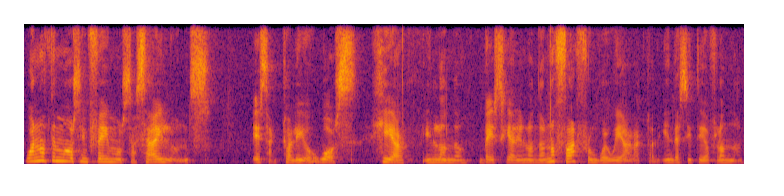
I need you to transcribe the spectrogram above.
One of the most infamous asylums is actually, or was, here in London, based here in London, not far from where we are actually, in the city of London.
